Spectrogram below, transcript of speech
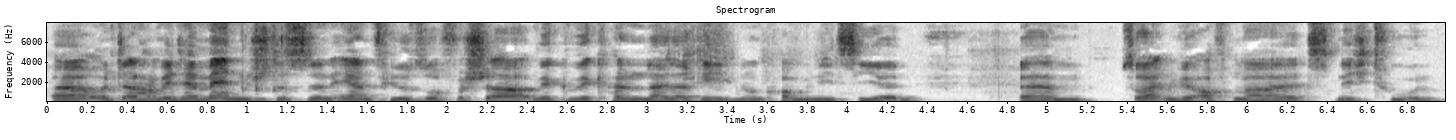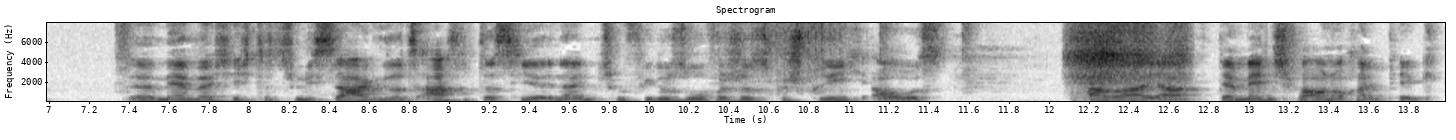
Äh, und dann haben wir der Mensch. Das ist dann eher ein philosophischer. Wir, wir können leider reden und kommunizieren. Ähm, sollten wir oftmals nicht tun. Äh, mehr möchte ich dazu nicht sagen, sonst artet das hier in ein zu philosophisches Gespräch aus. Aber ja, der Mensch war auch noch ein Pick.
